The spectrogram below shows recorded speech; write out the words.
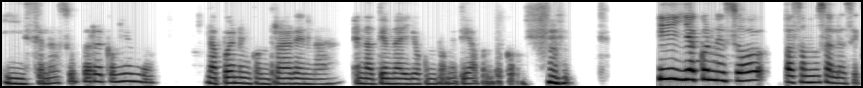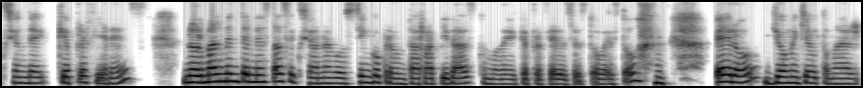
y se la súper recomiendo. La pueden encontrar en la, en la tienda de yocomprometida.com. y ya con eso pasamos a la sección de ¿qué prefieres? Normalmente en esta sección hago cinco preguntas rápidas como de ¿qué prefieres esto o esto? Pero yo me quiero tomar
